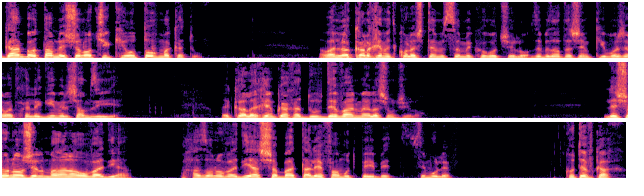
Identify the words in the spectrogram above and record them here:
גם באותם לשונות שיקראו טוב מה כתוב. אבל אני לא אקרא לכם את כל ה-12 מקורות שלו. זה בעזרת השם, קיבו שבת חלק ג', שם זה יהיה. ואקרא לכם ככה דובדבן מהלשון שלו. לשונו של מרן הר עובדיה, בחזון עובדיה, שבת א', עמוד פ"ב, שימו לב. כותב כך,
